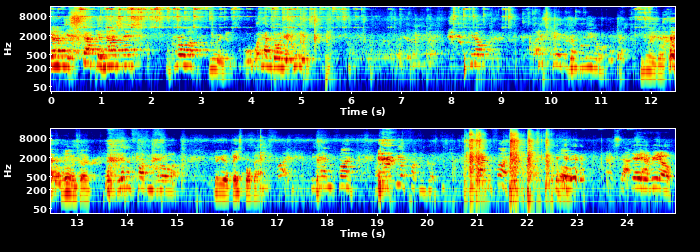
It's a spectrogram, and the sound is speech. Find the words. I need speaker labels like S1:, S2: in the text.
S1: Jonathan, you stop your nonsense and grow up.
S2: Well, what happened to all your kids?
S1: You know, this kid is unbelievable.
S3: Doing this moment time.
S1: He doesn't fucking grow up.
S3: You're gonna get a baseball bat.
S1: He's fun. He's having fun. I don't feel fucking good. He's having fun.
S3: Oh.
S1: Stop.
S2: Hey, DeVito.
